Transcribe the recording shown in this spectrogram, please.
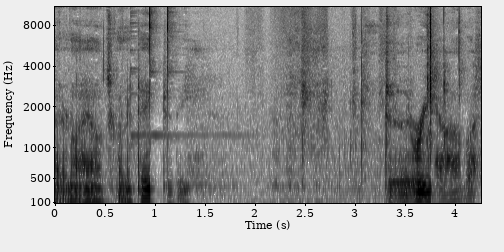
I don't know how it's going to take to the to the Rehau, but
